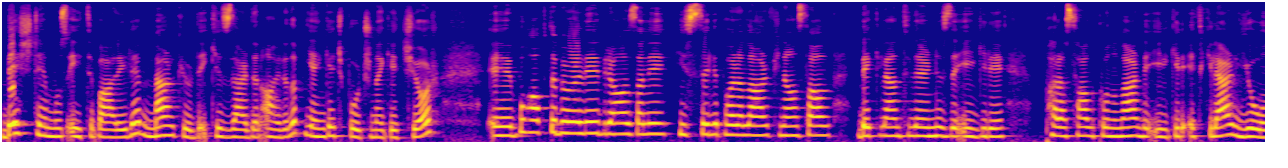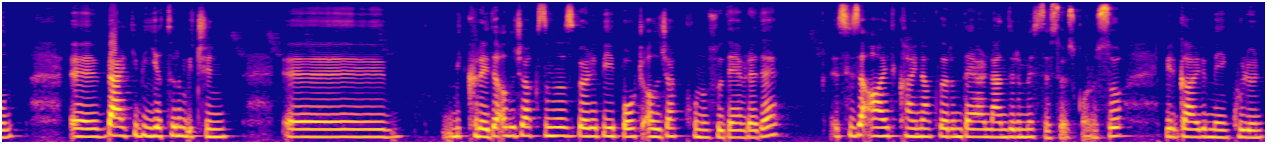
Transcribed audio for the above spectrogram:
5 Temmuz itibariyle Merkür de ikizlerden ayrılıp Yengeç burcuna geçiyor. E, bu hafta böyle biraz hani hisseli paralar, finansal beklentilerinizle ilgili parasal konularla ilgili etkiler yoğun. E, belki bir yatırım için e, bir kredi alacaksınız. Böyle bir borç alacak konusu devrede. Size ait kaynakların değerlendirilmesi de söz konusu. Bir gayrimenkulün,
